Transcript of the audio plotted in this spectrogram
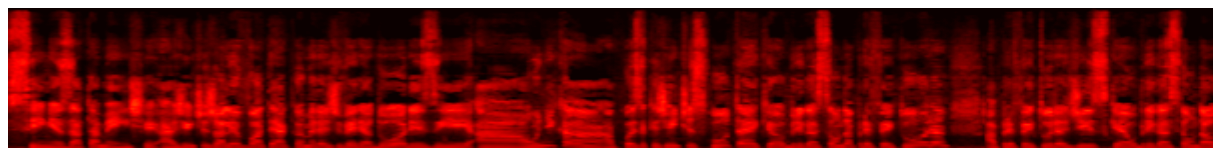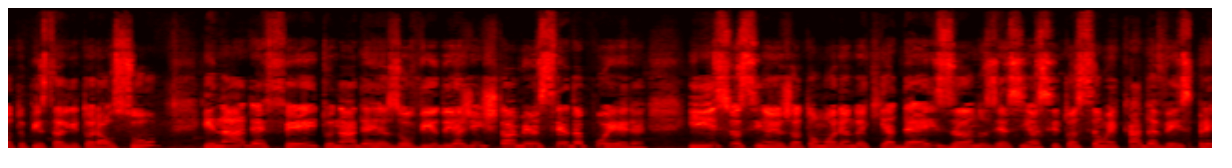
Sim, exatamente. A gente já levou até a Câmara de Vereadores e a única coisa que a gente escuta é que é obrigação da Prefeitura. A Prefeitura diz que é obrigação da Autopista Litoral Sul e nada é feito, nada é resolvido e a gente está à mercê da poeira. E isso, assim, eu já estou morando aqui há 10 anos e, assim, a situação é cada vez precária.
